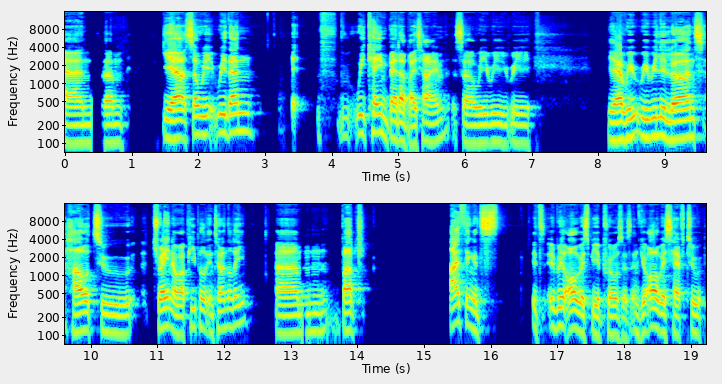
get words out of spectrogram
And um, yeah, so we we then eh, we came better by time. So we we we yeah we we really learned how to train our people internally. Um, but I think it's it's, it will always be a process and you always have to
